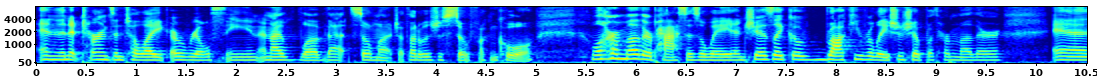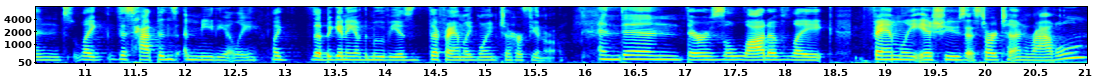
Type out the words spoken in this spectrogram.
and then it turns into like a real scene and i love that so much. I thought it was just so fucking cool. Well her mother passes away and she has like a rocky relationship with her mother and like this happens immediately. Like the beginning of the movie is the family going to her funeral. And then there's a lot of like family issues that start to unravel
